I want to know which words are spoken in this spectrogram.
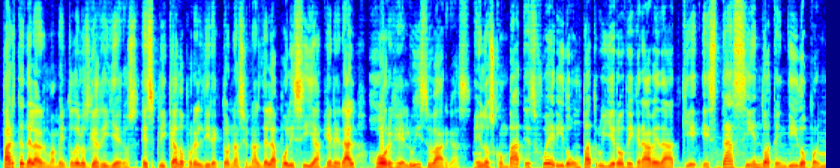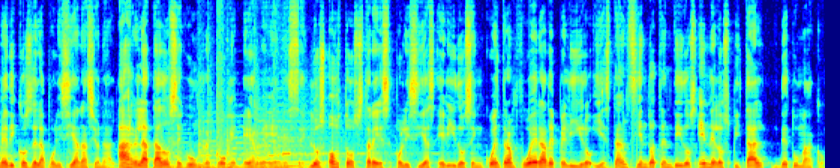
parte del armamento de los guerrilleros, explicado por el director nacional de la policía, general Jorge Luis Vargas. En los combates fue herido un patrullero de gravedad que está siendo atendido por médicos de la Policía Nacional, ha relatado según recoge RNC. Los otros tres policías heridos se encuentran fuera de peligro y están siendo atendidos en el hospital de Tumaco.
